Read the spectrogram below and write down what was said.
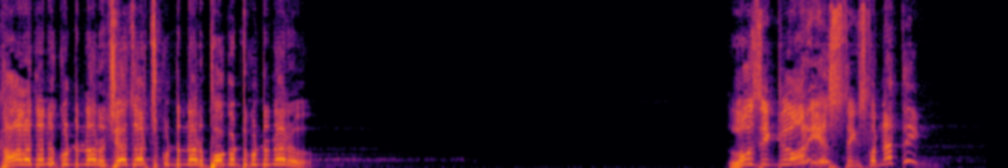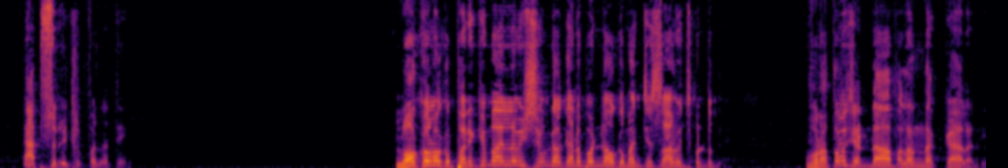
కాలదనుకుంటున్నారు చేజార్చుకుంటున్నారు పోగొట్టుకుంటున్నారు. Losing glorious things for nothing absolutely for nothing లోకంలో ఒక పనికి మాలిన విషయంగా కనపడిన ఒక మంచి సామెత ఉంటుంది. వ్రతం చెడ్డ ఫలం దక్కాలని.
